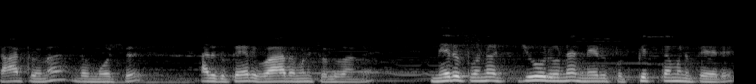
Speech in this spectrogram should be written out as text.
காற்றுனா இந்த மூச்சு அதுக்கு பேர் வாதம்னு சொல்லுவாங்க. நெருப்புன்னா ஜூடுன்னா நெருப்பு பித்தம்னு பேர்.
